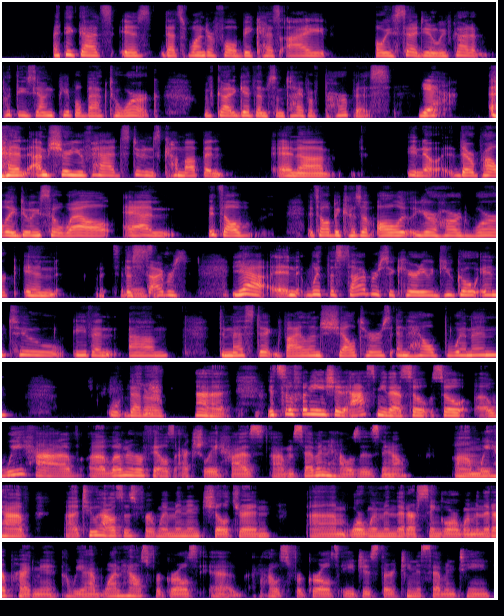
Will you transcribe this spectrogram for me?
I think that's is that's wonderful because I always said, you know, we've got to put these young people back to work. We've got to give them some type of purpose. Yeah. And I'm sure you've had students come up and and um, you know, they're probably doing so well and it's all it's all because of all your hard work in the cyber yeah and with the cybersecurity do you go into even um, domestic violence shelters and help women that yeah. are uh, it's so funny you should ask me that. So, so uh, we have uh, Love Never Fails actually has um, seven houses now. Um, we have uh, two houses for women and children, um, or women that are single or women that are pregnant. We have one house for girls, uh, house for girls ages 13 to 17.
